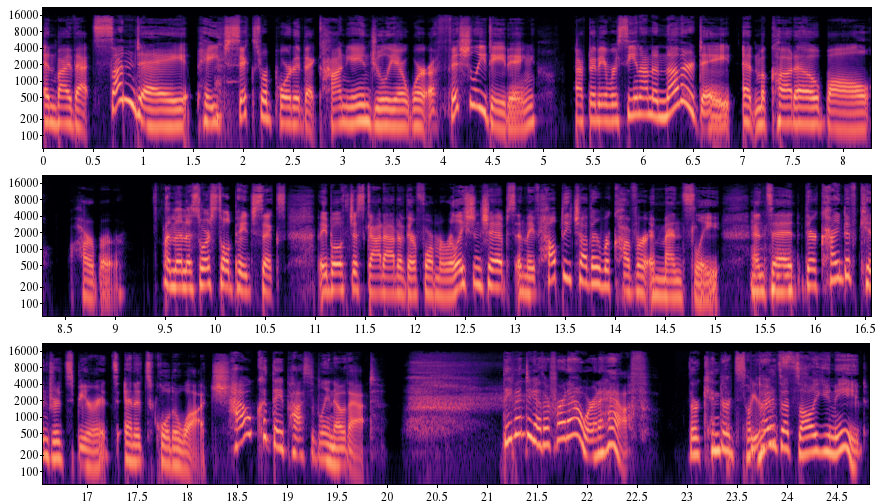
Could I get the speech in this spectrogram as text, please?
And by that Sunday, Page Six reported that Kanye and Julia were officially dating after they were seen on another date at Makoto Bal Harbour. And then a source told Page Six they both just got out of their former relationships and they've helped each other recover immensely and said they're kind of kindred spirits and it's cool to watch. How could they possibly know that? They've been together for an hour and a half. They're kindred Sometimes spirits. that's all you need.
